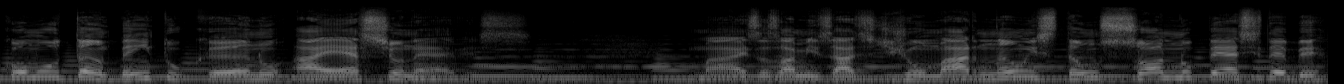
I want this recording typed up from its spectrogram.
como o também tucano Aécio Neves. Mas as amizades de Gilmar não estão só no PSDB.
